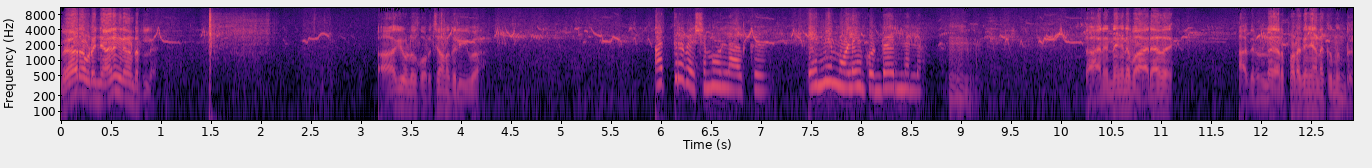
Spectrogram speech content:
വേറെ അവിടെ ഞാനും കണ്ടിട്ടില്ല. ആകെയുള്ളത് കുറച്ചാണത് ലീവാ അത്ര വിഷമമുള്ള ആൾക്ക് എന്നെ മോളെയും കൊണ്ടുവരുന്നല്ലോ. താനെന്നെ ഇങ്ങനെ വാരാതെ അതിനുള്ള ഏർപ്പാടൊക്കെ ഞാൻ നടക്കുന്നുണ്ട്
